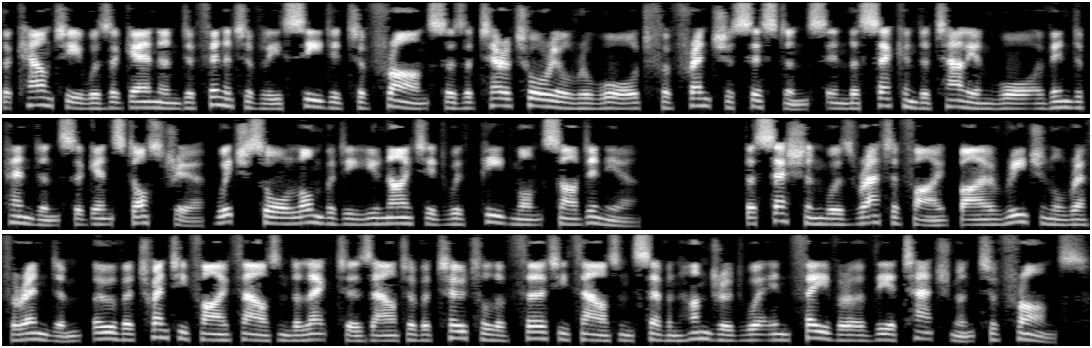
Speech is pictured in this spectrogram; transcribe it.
the county was again and definitively ceded to France as a territorial reward for French assistance in the Second Italian War of Independence against Austria, which saw Lombardy united with Piedmont Sardinia. The cession was ratified by a regional referendum, over 25,000 electors out of a total of 30,700 were in favor of the attachment to France.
